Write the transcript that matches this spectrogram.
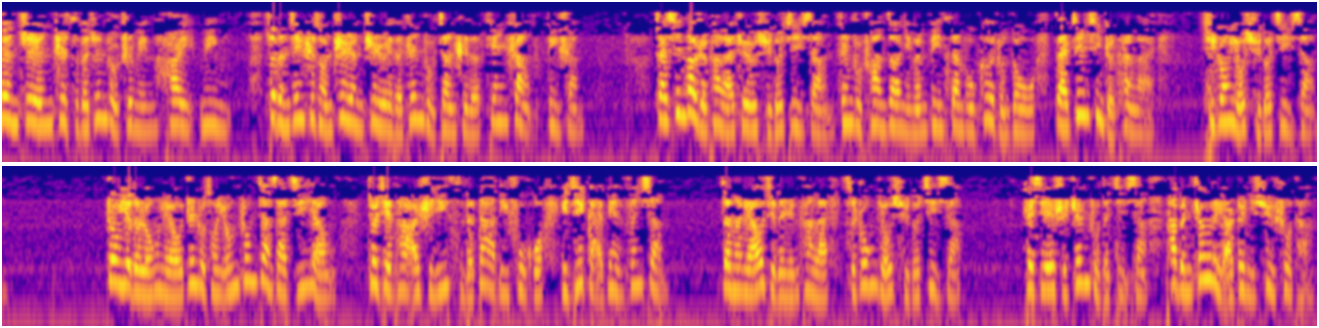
奉至仁至慈的真主之名，嗨命！这本经是从至仁至睿的真主降世的，天上地上。在信道者看来，却有许多迹象。真主创造你们并散布各种动物，在坚信者看来，其中有许多迹象。昼夜的龙流，真主从云中降下给养，就借它而使已死的大地复活，以及改变分相。在能了解的人看来，此中有许多迹象。这些是真主的迹象，他本真理而对你叙述它。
